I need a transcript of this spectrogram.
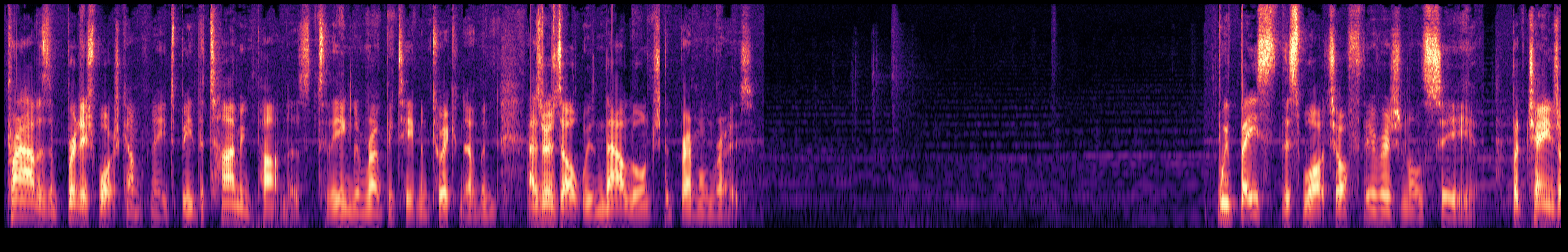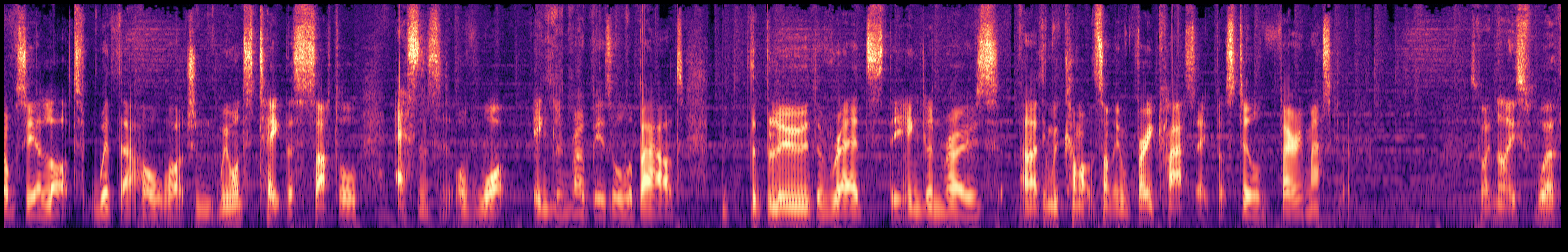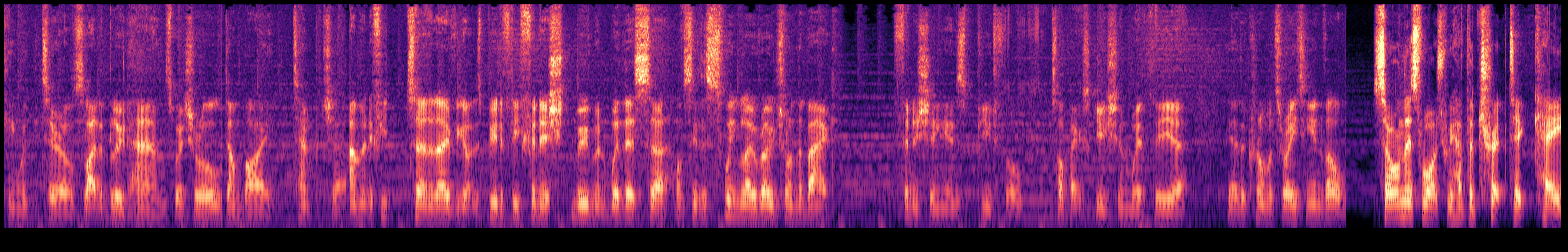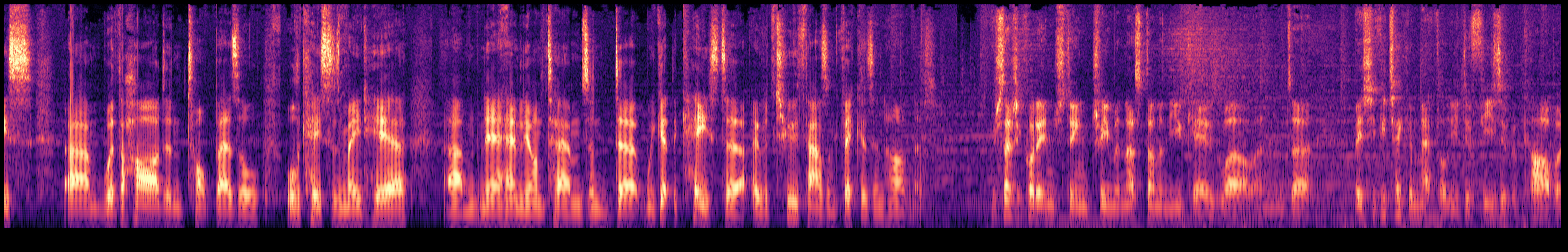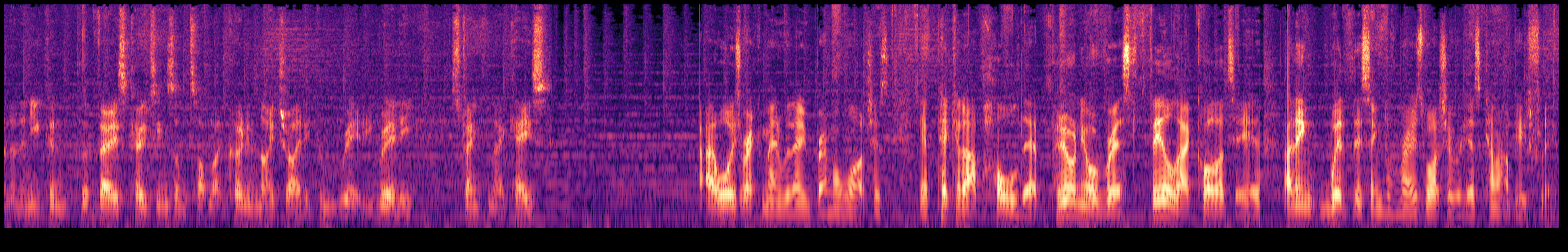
proud as a British watch company to be the timing partners to the England rugby team in Twickenham, and as a result, we've now launched the Bremont Rose. We've based this watch off the original C, but changed obviously a lot with that whole watch, and we want to take the subtle essences of what England rugby is all about. The blue, the reds, the England rose, and I think we've come up with something very classic, but still very masculine. Quite nice working with materials like the blued hands, which are all done by temperature. Um, and if you turn it over, you've got this beautifully finished movement with this, uh, obviously the swing low rotor on the back. Finishing is beautiful, top execution with the, uh, you know, the chronometer rating involved. So on this watch we have the Trip-Tick case um, with the hardened top bezel. All the cases made here um, near Henley on Thames and uh, we get the case to over 2,000 vickers in hardness. Which is actually quite an interesting treatment. That's done in the UK as well. And uh, basically if you take a metal, you diffuse it with carbon and then you can put various coatings on top like chromium nitride. It can really, really strengthen that case. I always recommend with any Bremont watches, yeah, pick it up, hold it, put it on your wrist, feel that quality. I think with this England Rose watch, it really has come out beautifully.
